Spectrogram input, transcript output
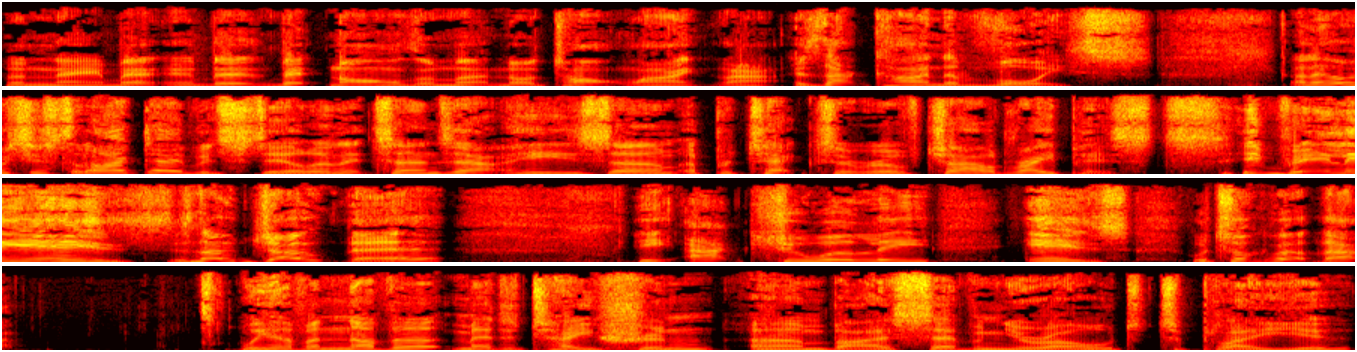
didn't he? Bit, a bit, bit northern, but no, talk like that. Is that kind of voice? And I always used to like David Steel, and it turns out he's um, a protector of child rapists. He really is. There's no joke there. He actually is. We'll talk about that. We have another meditation um, by a seven-year-old to play you.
